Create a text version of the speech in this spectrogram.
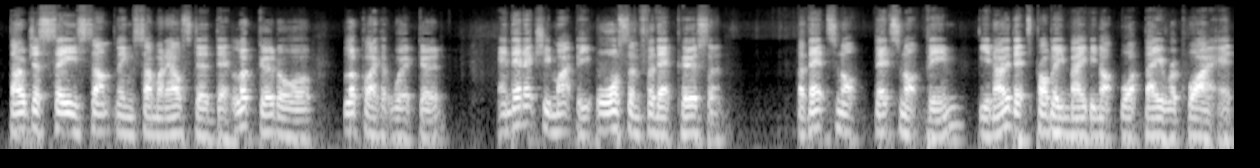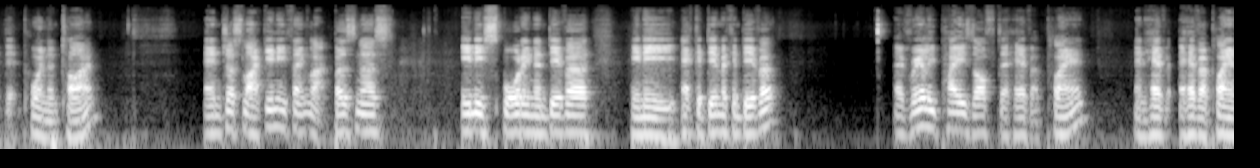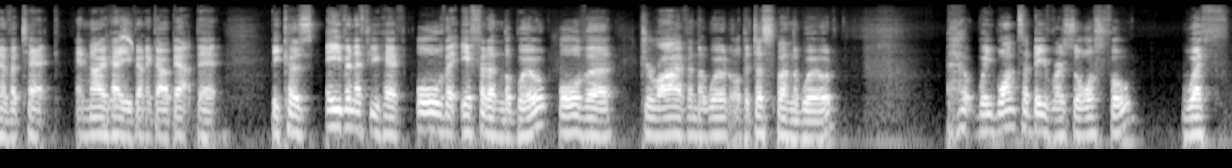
They'll just see something someone else did that looked good or looked like it worked good. And that actually might be awesome for that person but that's not that's not them you know that's probably maybe not what they require at that point in time. And just like anything like business any sporting endeavor any academic endeavor it really pays off to have a plan and have have a plan of attack and know how you're going to go about that. Because even if you have all the effort in the world all the drive in the world or the discipline in the world we want to be resourceful with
